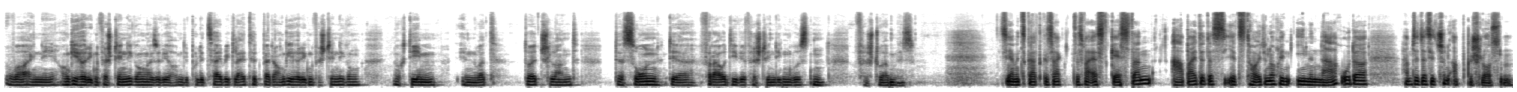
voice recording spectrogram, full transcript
war eine Angehörigenverständigung. Also wir haben die Polizei begleitet bei der Angehörigenverständigung, nachdem in Norddeutschland der Sohn der Frau, die wir verständigen mussten, verstorben ist. Sie haben jetzt gerade gesagt, das war erst gestern. Arbeitet das jetzt heute noch in Ihnen nach oder haben Sie das jetzt schon abgeschlossen?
